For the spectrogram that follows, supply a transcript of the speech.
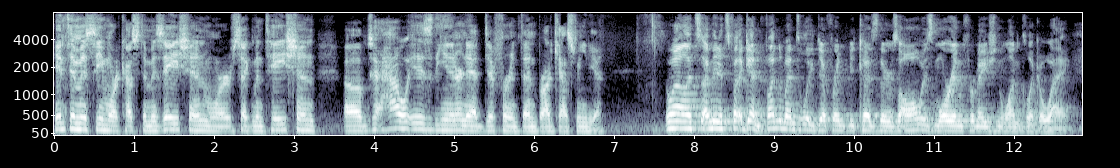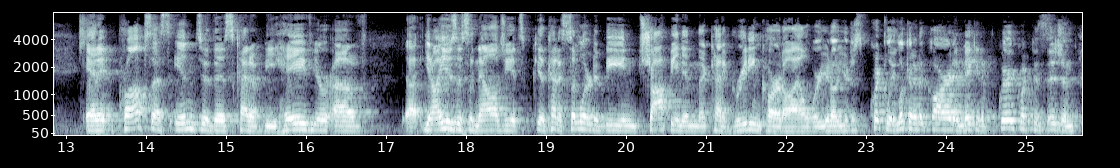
intimacy, more customization, more segmentation. Um, so how is the internet different than broadcast media? Well, it's I mean it's again fundamentally different because there's always more information one click away, and it prompts us into this kind of behavior of. Uh, you know, I use this analogy. It's kind of similar to being shopping in the kind of greeting card aisle, where you know you're just quickly looking at a card and making a very quick decision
